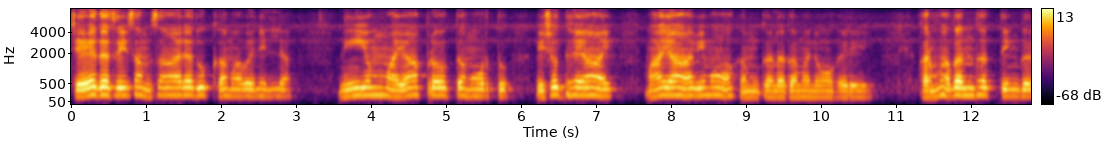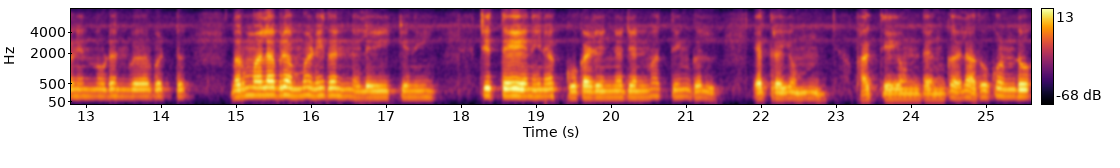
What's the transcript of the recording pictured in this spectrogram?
ചേതസി സംസാര ദുഃഖം അവനില്ല നീയും മയാപ്രോക്തമോർത്തു വിശുദ്ധയായി മായാവിമോഹം കളകമനോഹരേ. കർമ്മബന്ധത്തിങ്കൽ നിന്നുടൻ വേർപെട്ട് നിർമ്മല ബ്രഹ്മണി തന്നെ ലയിക്ക നീ. ചിത്തേ നിനക്കു കഴിഞ്ഞ ജന്മത്തിങ്കൽ. എത്രയും ഭക്തിയുണ്ടെങ്കൽ അതുകൊണ്ടു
